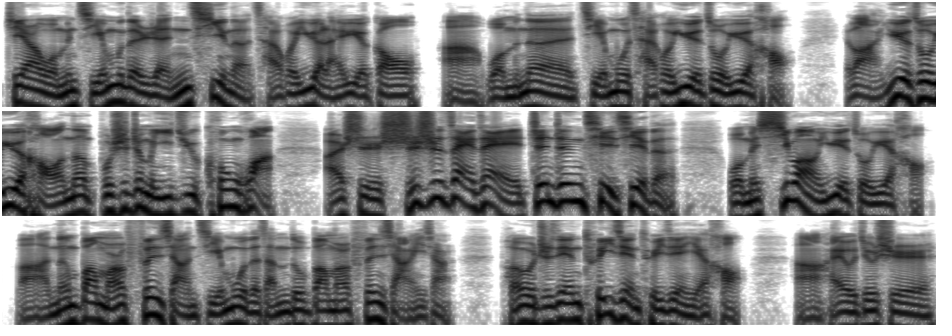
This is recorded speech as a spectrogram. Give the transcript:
这样我们节目的人气呢才会越来越高啊，我们的节目才会越做越好，是吧？越做越好呢，不是这么一句空话，而是实实在在、真真切切的。我们希望越做越好啊，能帮忙分享节目的，咱们都帮忙分享一下，朋友之间推荐推荐也好。啊，还有就是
